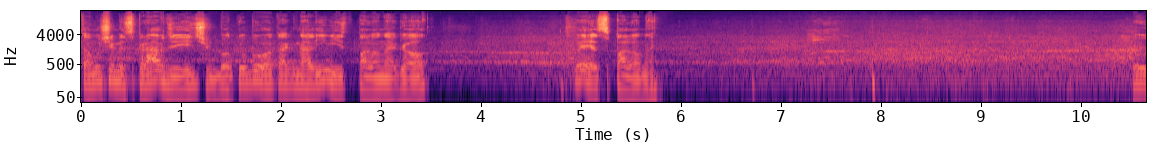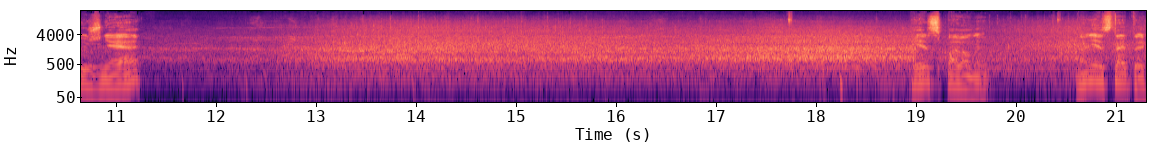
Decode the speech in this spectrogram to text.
To musimy sprawdzić, bo tu było tak na linii spalonego. To jest spalone. Tu już nie. Jest spalony. No niestety.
